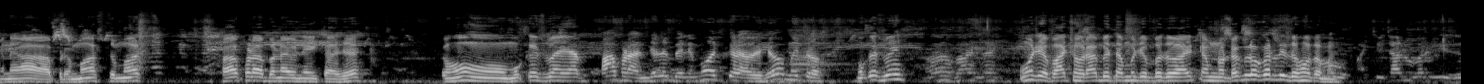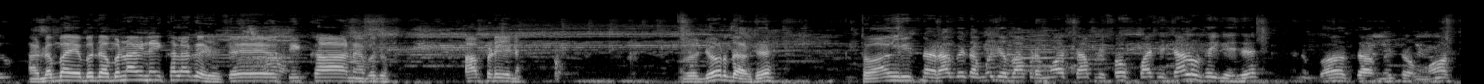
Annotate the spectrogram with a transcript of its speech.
અને આ આપણે મસ્ત મસ્ત ફાફડા બનાવી નાખ્યા છે. તો હું મુકેશભાઈ આ ફાફડા અને જલેબીની મોજ કરાવે છે હો મિત્રો. મુકેશભાઈ હા છે પાછું રાબેતા મુજબ બધો આઈટમનો ઢગલો કરી દીધો હું તમે આ ડબ્બા એ બધા બનાવી નાખ્યા લાગે છે સેવ તીખા ને બધું. ફાફડી ને બધું જોરદાર છે. તો આવી રીતના રાબેતા મુજબ આપણે મસ્ત આપણી શોપ પાછી ચાલુ થઈ ગઈ છે. અને બધા મિત્રો મસ્ત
